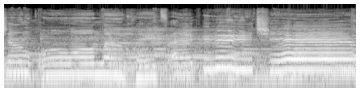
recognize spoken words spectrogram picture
想过我们会再遇见，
